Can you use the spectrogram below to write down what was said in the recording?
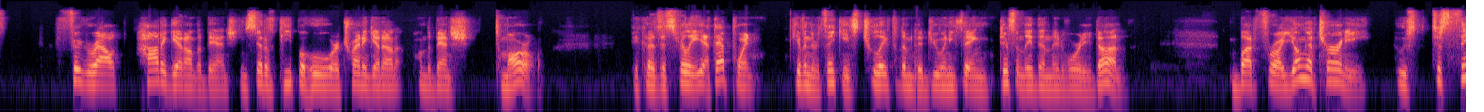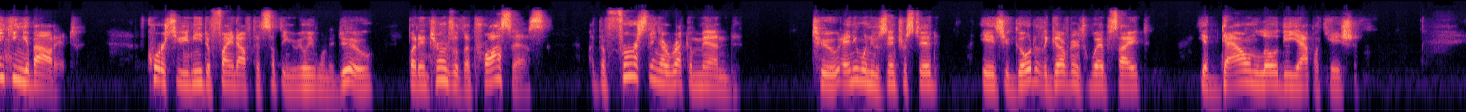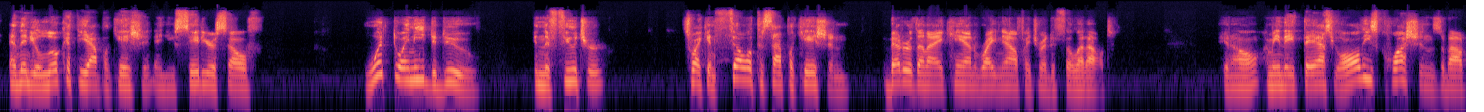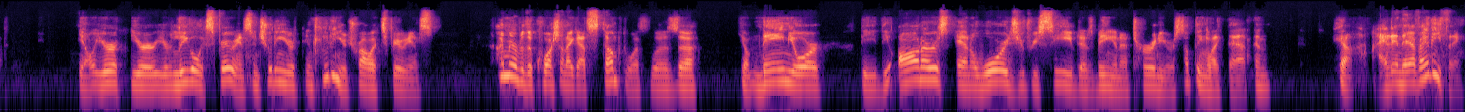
figure out how to get on the bench instead of people who are trying to get on, on the bench tomorrow. Because it's really at that point, given their thinking, it's too late for them to do anything differently than they've already done. But for a young attorney who's just thinking about it, of course, you need to find out if it's something you really want to do. But in terms of the process, the first thing I recommend to anyone who's interested is you go to the governor's website, you download the application, and then you look at the application and you say to yourself, what do I need to do in the future so I can fill out this application better than I can right now if I tried to fill it out? You know, I mean, they, they ask you all these questions about, you know, your your your legal experience, including your including your trial experience. I remember the question I got stumped with was, uh, you know, name your the the honors and awards you've received as being an attorney or something like that. And yeah, I didn't have anything.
